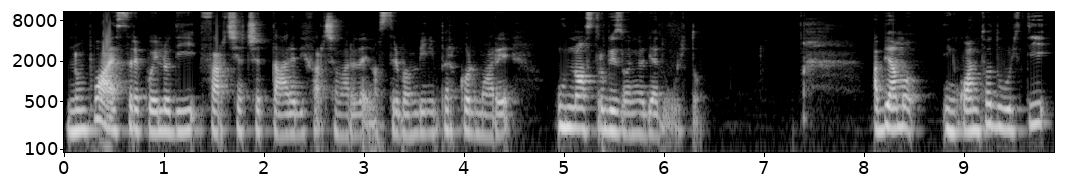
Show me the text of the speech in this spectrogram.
non può essere quello di farci accettare, di farci amare dai nostri bambini per colmare un nostro bisogno di adulto. Abbiamo in quanto adulti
